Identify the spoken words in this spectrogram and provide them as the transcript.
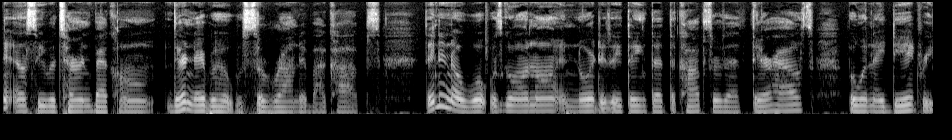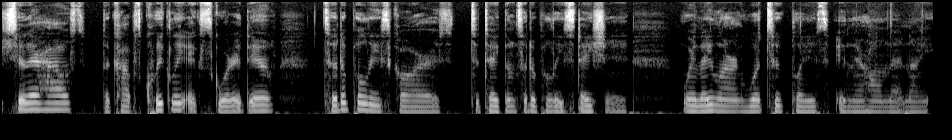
When Elsie returned back home, their neighborhood was surrounded by cops. They didn't know what was going on, and nor did they think that the cops were at their house. But when they did reach to their house, the cops quickly escorted them to the police cars to take them to the police station where they learned what took place in their home that night.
